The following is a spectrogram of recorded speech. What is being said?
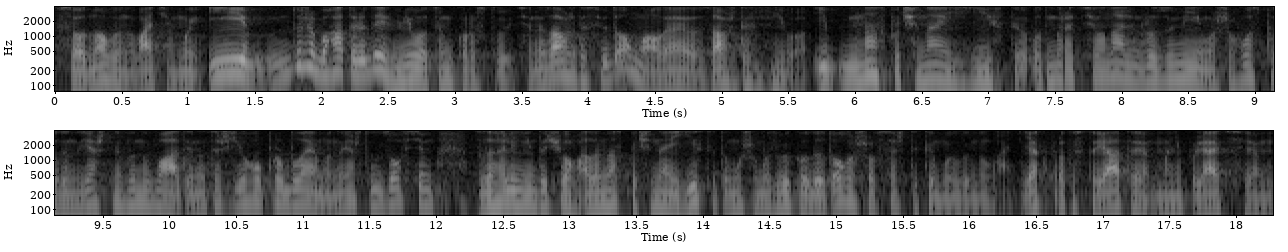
все одно винуваті ми. І дуже багато людей вміло цим користуються. Не завжди свідомо, але завжди вміло. І нас починає їсти. От ми раціонально розуміємо, що господи, ну я ж не винуватий, ну це ж його проблеми. Ну я ж тут зовсім взагалі ні до чого. Але нас починає їсти, тому що ми звикли до того, що все ж таки ми винуваті. Як протистояти маніпуляціям,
